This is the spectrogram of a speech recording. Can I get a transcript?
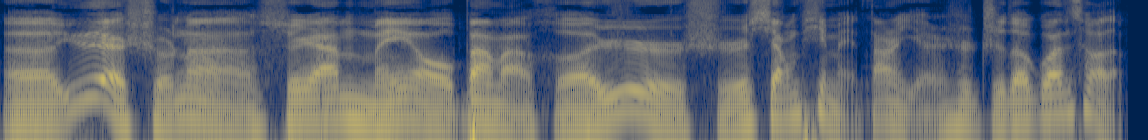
呃，月食呢，虽然没有办法和日食相媲美，但是也是值得观测的。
